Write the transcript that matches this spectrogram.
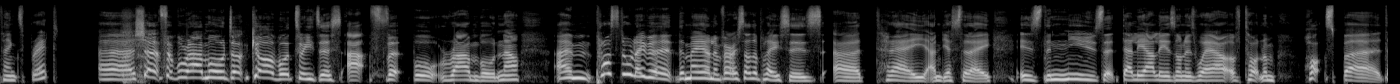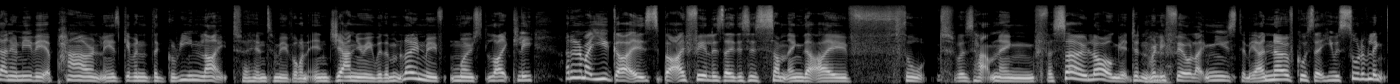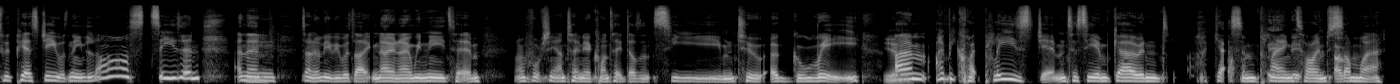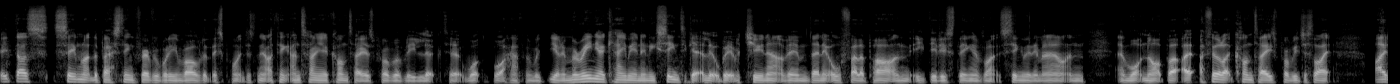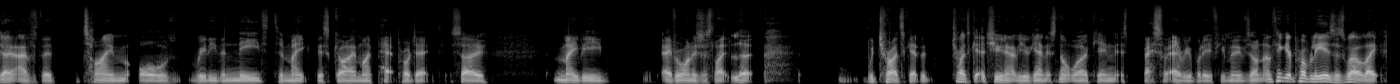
Thanks, Britt. Uh, show at footballramble.com or tweet us at footballramble. Now, um, plastered all over the Mail and various other places uh, today and yesterday is the news that Dele Alli is on his way out of Tottenham Hotspur. Daniel Levy apparently has given the green light for him to move on in January with a loan move, most likely. I don't know about you guys, but I feel as though this is something that I've thought was happening for so long. It didn't really feel like news to me. I know, of course, that he was sort of linked with PSG, wasn't he, last season? And then Daniel Levy was like, no, no, we need him. Unfortunately, Antonio Conte doesn't seem to agree. Yeah. Um, I'd be quite pleased, Jim, to see him go and get some playing It- it- time um, somewhere. It does seem like the best thing for everybody involved at this point, doesn't it? I think Antonio Conte has probably looked at what, what happened with you know Mourinho came in and he seemed to get a little bit of a tune out of him. Then it all fell apart and he did his thing of like singling him out and and whatnot. But I, I feel like Conte is probably just like I don't have the time or really the need to make this guy my pet project. So maybe everyone is just like, look, we tried to get the tried to get a tune out of you again. It's not working. It's best for everybody if he moves on. I think it probably is as well. Like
